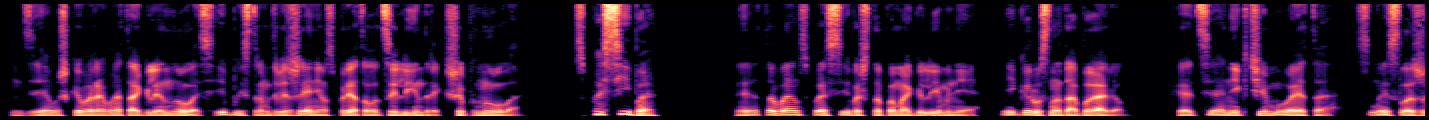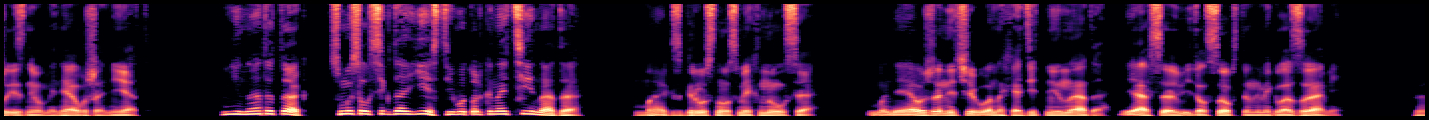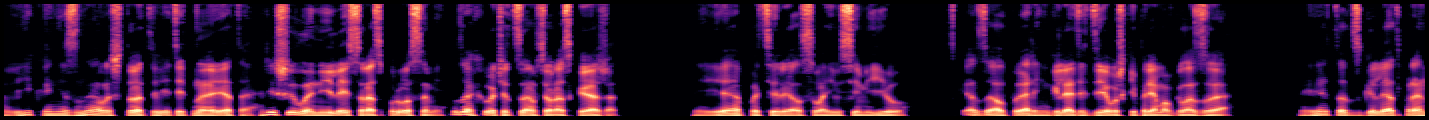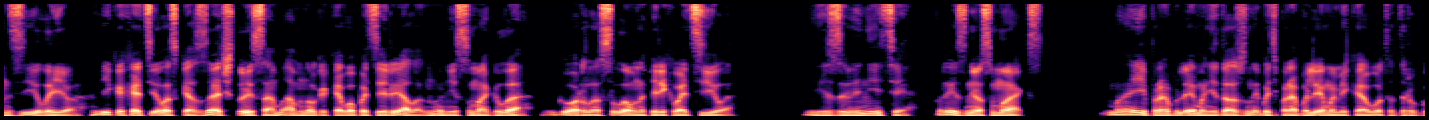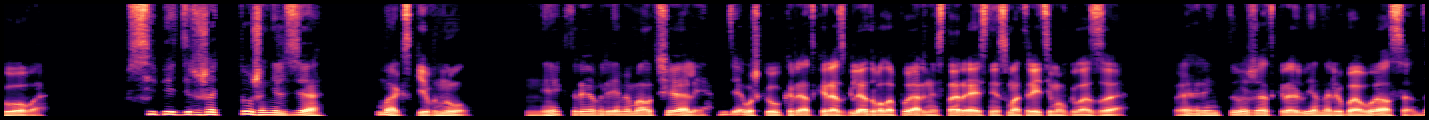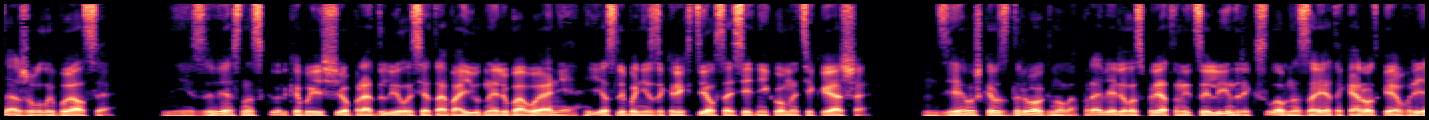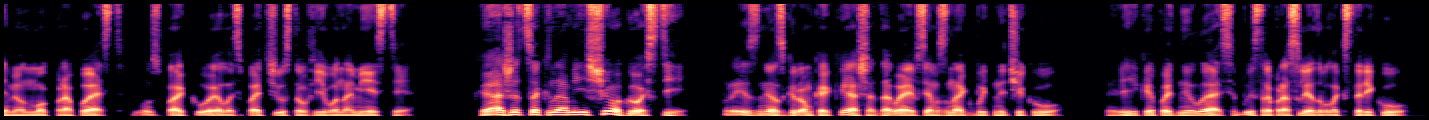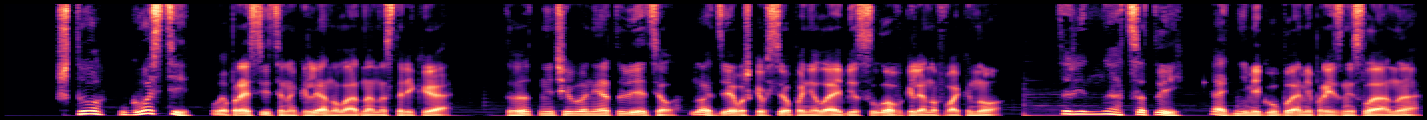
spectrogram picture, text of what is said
Девушка воровато оглянулась и быстрым движением спрятала цилиндрик, шепнула. «Спасибо». «Это вам спасибо, что помогли мне», и грустно добавил. Хотя ни к чему это. Смысла жизни у меня уже нет. «Не надо так. Смысл всегда есть, его только найти надо». Макс грустно усмехнулся. «Мне уже ничего находить не надо. Я все видел собственными глазами». Вика не знала, что ответить на это. Решила не лезть с расспросами. Захочет, сам все расскажет. «Я потерял свою семью», — сказал парень, глядя девушке прямо в глаза. Этот взгляд пронзил ее. Вика хотела сказать, что и сама много кого потеряла, но не смогла. Горло словно перехватило. «Извините», — произнес Макс. «Мои проблемы не должны быть проблемами кого-то другого». «В себе держать тоже нельзя», — Макс кивнул. Некоторое время молчали. Девушка украдкой разглядывала парня, стараясь не смотреть ему в глаза. Парень тоже откровенно любовался, даже улыбался. Неизвестно, сколько бы еще продлилось это обоюдное любование, если бы не закряхтел в соседней комнате каша. Девушка вздрогнула, проверила спрятанный цилиндрик, словно за это короткое время он мог пропасть. Успокоилась, почувствовав его на месте. «Кажется, к нам еще гости», — произнес громко Каша, давая всем знак быть начеку. Вика поднялась, быстро проследовала к старику. «Что, гости?» – вопросительно глянула одна на старика. Тот ничего не ответил, но девушка все поняла и без слов, глянув в окно. «Тринадцатый!» – одними губами произнесла она.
